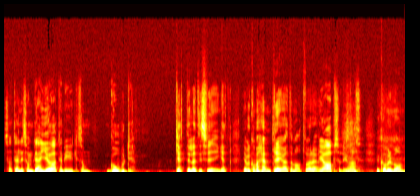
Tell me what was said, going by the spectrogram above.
Så att den, liksom, den gör att den blir liksom god. Gött, det lät ju svingött. Jag vill komma hem till dig och äta mat, var det? Ja, absolut. Ja. Hur kommer det imorgon?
